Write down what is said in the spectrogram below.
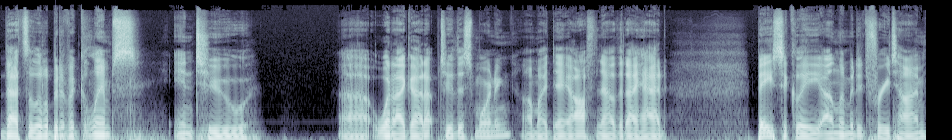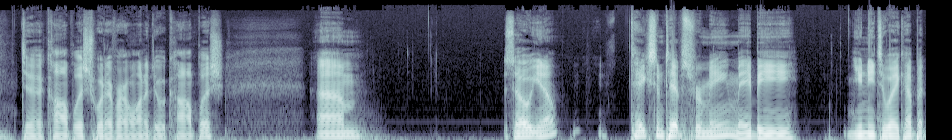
that's a little bit of a glimpse into uh, what I got up to this morning on my day off. Now that I had basically unlimited free time to accomplish whatever I wanted to accomplish. Um, so, you know, take some tips from me. Maybe you need to wake up at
